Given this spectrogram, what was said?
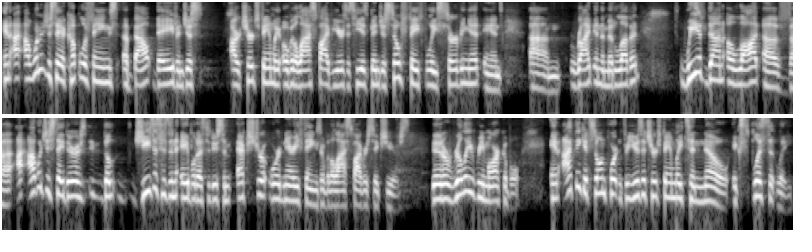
And I, I want to just say a couple of things about Dave and just our church family over the last five years as he has been just so faithfully serving it and um, right in the middle of it. We have done a lot of, uh, I, I, would just say there's, the, Jesus has enabled us to do some extraordinary things over the last five or six years that are really remarkable. And I think it's so important for you as a church family to know explicitly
